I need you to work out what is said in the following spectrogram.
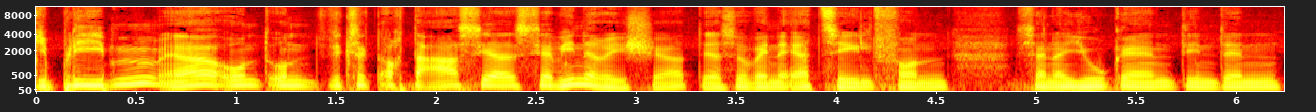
geblieben, ja, und, und wie gesagt, auch da sehr, sehr wienerisch, ja, der so, wenn er erzählt von seiner Jugend in den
